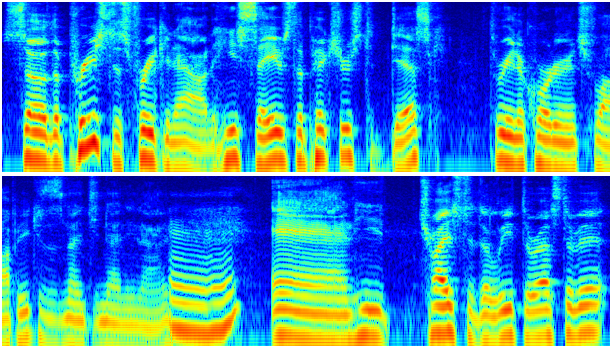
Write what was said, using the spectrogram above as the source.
So the priest is freaking out. He saves the pictures to disc, three and a quarter inch floppy because it's 1999, Mhm. and he tries to delete the rest of it.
